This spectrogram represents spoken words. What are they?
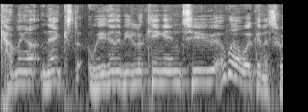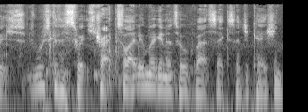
coming up next, we're going to be looking into. Well, we're going to switch. We're going to switch track slightly. and We're going to talk about sex education.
